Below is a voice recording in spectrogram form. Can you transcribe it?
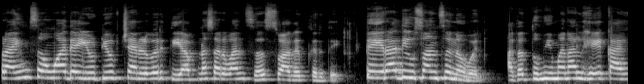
प्राईम संवाद या युट्यूब चॅनलवरती आपणा सर्वांचं स्वागत करते. तेरा दिवसांचं नवल. आता तुम्ही म्हणाल हे काय?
